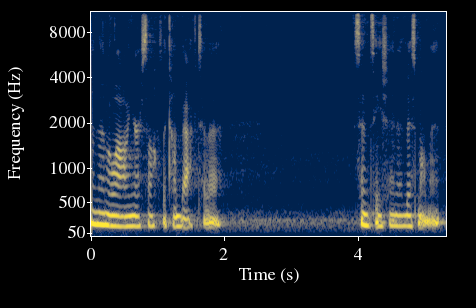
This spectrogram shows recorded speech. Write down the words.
And then allowing yourself to come back to the sensation of this moment.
